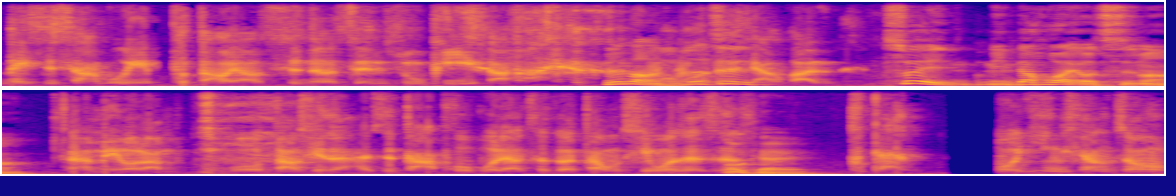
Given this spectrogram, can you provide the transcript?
美食沙漠也不到要吃那个珍珠披萨。没有，我的想法是，所以你到后来有吃吗？啊，没有啦，我到现在还是打破不了这个东西，我真是 OK 印象中，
